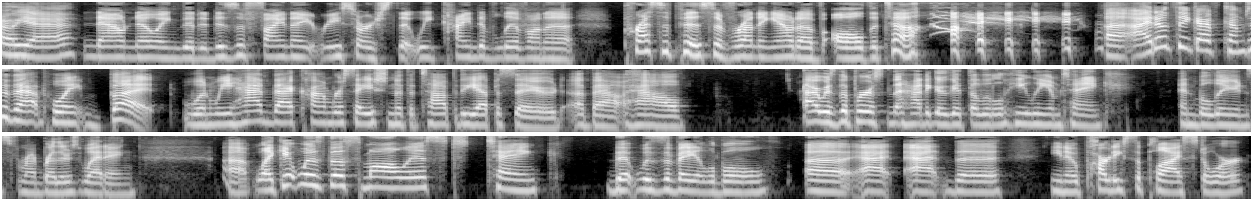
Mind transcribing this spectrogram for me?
Oh yeah, Now knowing that it is a finite resource that we kind of live on a precipice of running out of all the time. Uh, I don't think I've come to that point, but when we had that conversation at the top of the episode about how I was the person that had to go get the little helium tank and balloons for my brother's wedding, uh, like it was the smallest tank that was available uh, at at the you know party supply store.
